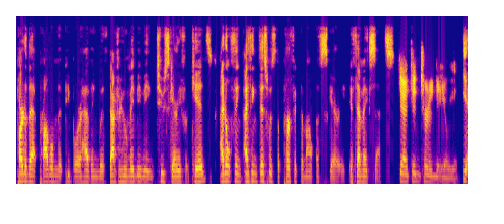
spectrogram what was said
part of that problem that people are having with Doctor Who maybe being too scary for kids. I don't think I think this was the perfect amount of scary, if that makes sense. Yeah, it didn't turn into Alien. Yeah,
